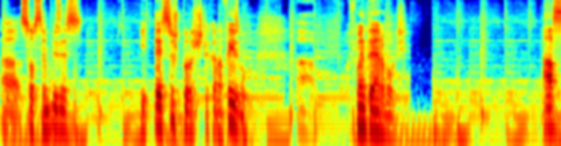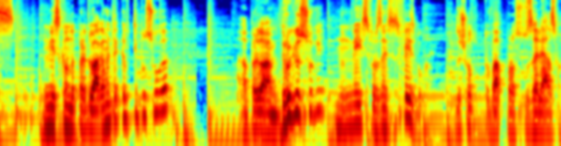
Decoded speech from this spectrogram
а, собствен бизнес и те също разчитаха на Фейсбук. А, в момента не работи. Аз не искам да предлагаме такъв тип услуга, а предлагам други услуги, но не и свързани с Фейсбук, защото това просто залязва.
